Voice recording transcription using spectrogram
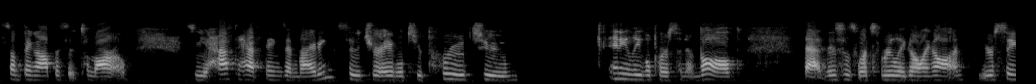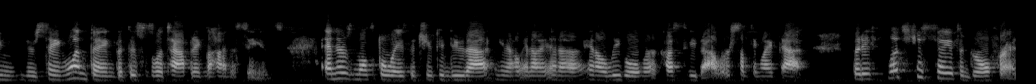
something opposite tomorrow. So you have to have things in writing so that you're able to prove to any legal person involved that this is what's really going on. You're seeing you're seeing one thing, but this is what's happening behind the scenes. And there's multiple ways that you can do that, you know, in a in a in a legal or custody battle or something like that. But if let's just say it's a girlfriend,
